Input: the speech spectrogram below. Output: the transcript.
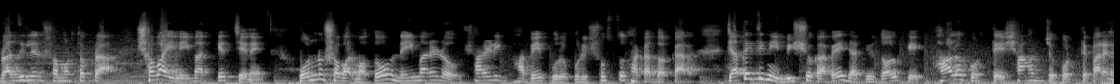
ব্রাজিলের সমর্থকরা সবাই নেইমারকে চেনে। অন্য সবার মতো নেইমারেরও শারীরিকভাবে পুরোপুরি সুস্থ থাকা দরকার, যাতে তিনি বিশ্বকাপে জাতীয় দলকে ভালো করতে সাহায্য করতে পারেন।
